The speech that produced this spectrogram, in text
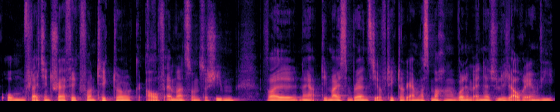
um vielleicht den Traffic von TikTok auf Amazon zu schieben, weil, naja, die meisten Brands, die auf TikTok irgendwas machen, wollen am Ende natürlich auch irgendwie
